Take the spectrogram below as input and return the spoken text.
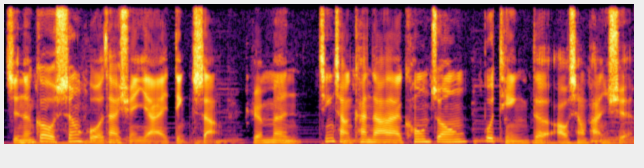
只能够生活在悬崖顶上，人们经常看它在空中不停地翱翔盘旋。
